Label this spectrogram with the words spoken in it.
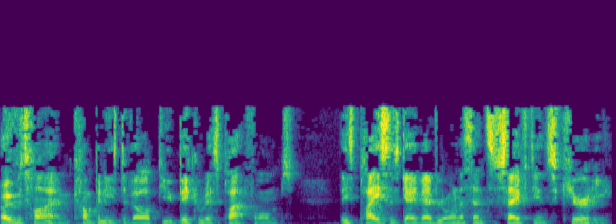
Over time, companies developed ubiquitous platforms. These places gave everyone a sense of safety and security.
